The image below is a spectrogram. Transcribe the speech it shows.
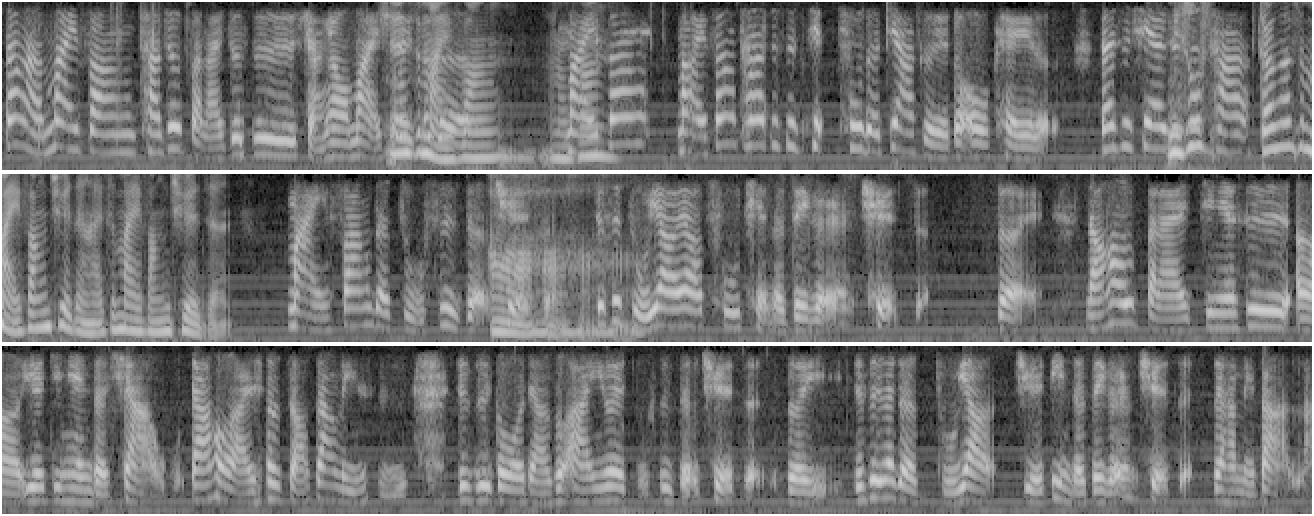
当然卖方他就本来就是想要卖，现在是买方，买方。买方他就是价出的价格也都 OK 了，但是现在就你说是他刚刚是买方确诊还是卖方确诊？买方的主事者确哦诊，就是主要要出钱的这个人确诊，对。然后本来今天是呃约今天的下午，但后来就早上临时就是跟我讲说啊，因为主事者确诊，所以就是那个主要决定的这个人确诊，所以他没办法来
